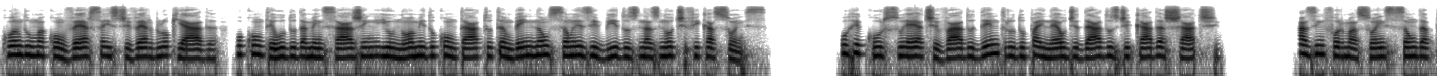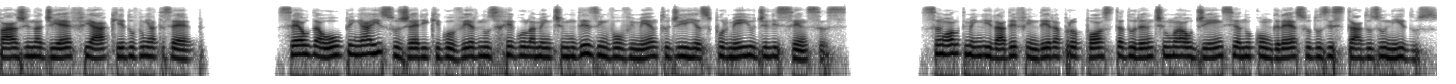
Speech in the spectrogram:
Quando uma conversa estiver bloqueada, o conteúdo da mensagem e o nome do contato também não são exibidos nas notificações. O recurso é ativado dentro do painel de dados de cada chat. As informações são da página de FAQ do WhatsApp. Cell da OpenAI sugere que governos regulamentem o desenvolvimento de IAs por meio de licenças. Sam Altman irá defender a proposta durante uma audiência no Congresso dos Estados Unidos.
